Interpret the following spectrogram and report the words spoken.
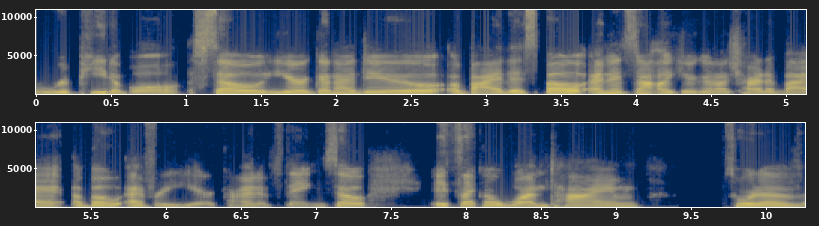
repeatable. So you're gonna do a buy this boat, and it's not like you're gonna try to buy a boat every year kind of thing. So it's like a one time sort of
